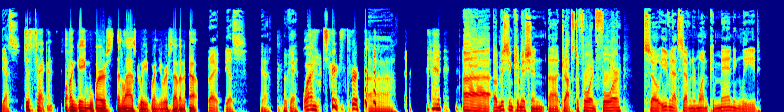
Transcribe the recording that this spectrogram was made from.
Yes. Just checking. One game worse than last week when you were 7 and 0. Right. Yes. Yeah. Okay. One, two, three. Uh, uh, Omission Commission uh, drops to four and four. So even at seven and one, commanding lead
